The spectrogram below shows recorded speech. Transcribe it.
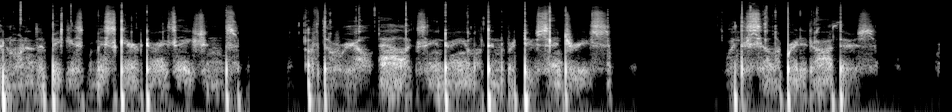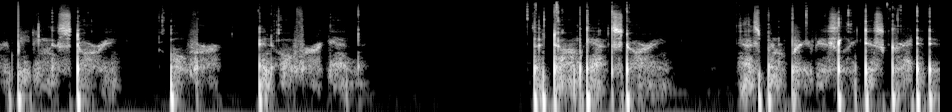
been one of the biggest mischaracterizations of the real Alexander Hamilton for two centuries, with the celebrated authors repeating the story over and over again. The Tomcat story has been previously discredited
